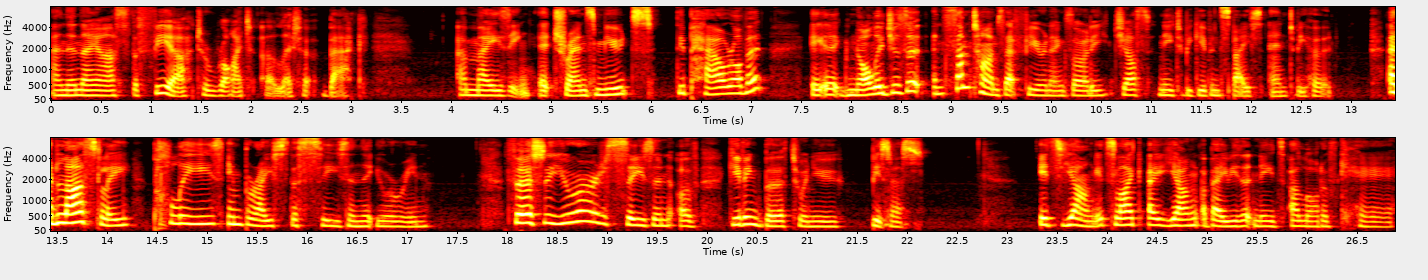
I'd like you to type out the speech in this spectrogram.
and then they asked the fear to write a letter back. Amazing! It transmutes the power of it. It acknowledges it, and sometimes that fear and anxiety just need to be given space and to be heard. And lastly, please embrace the season that you're in. Firstly, you are at a season of giving birth to a new business. It's young. It's like a young a baby that needs a lot of care.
